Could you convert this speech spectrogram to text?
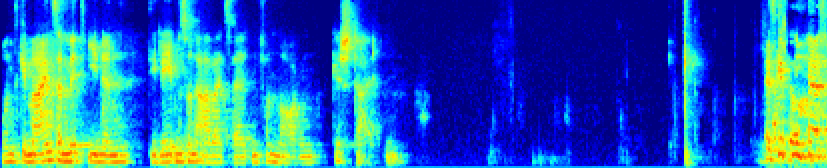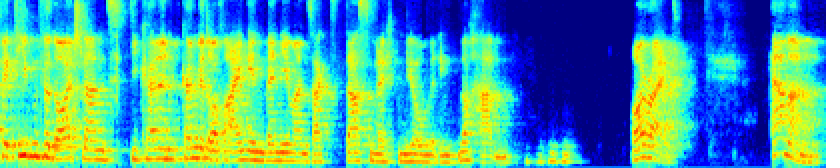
und gemeinsam mit ihnen die Lebens- und Arbeitswelten von morgen gestalten. Es gibt noch Perspektiven für Deutschland, die können, können wir darauf eingehen, wenn jemand sagt, das möchten wir unbedingt noch haben. Alright. Hermann.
